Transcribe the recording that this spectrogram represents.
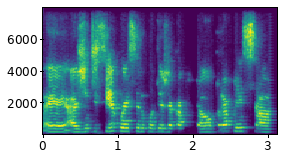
é, a gente se reconhecer no contexto da capital para pensar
